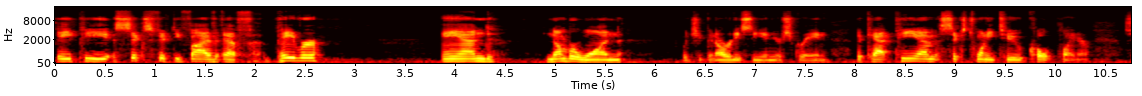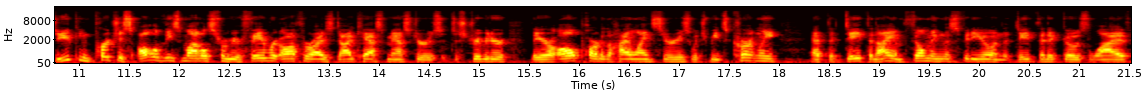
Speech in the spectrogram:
AP655F paver. And number one, which you can already see in your screen, the CAT PM622 Cold Planer. So you can purchase all of these models from your favorite authorized Diecast Masters distributor. They are all part of the Highline series, which means currently, at the date that I am filming this video and the date that it goes live,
